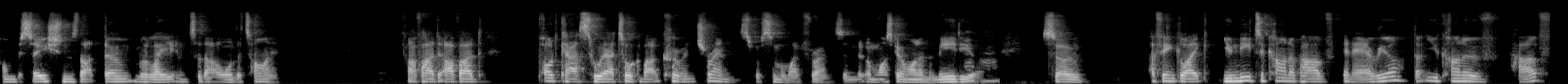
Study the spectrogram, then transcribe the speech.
conversations that don't relate into that all the time. I've had I've had podcasts where I talk about current trends with some of my friends and, and what's going on in the media. Mhm. So I think like you need to kind of have an area that you kind of have,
